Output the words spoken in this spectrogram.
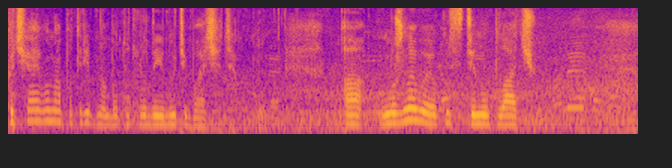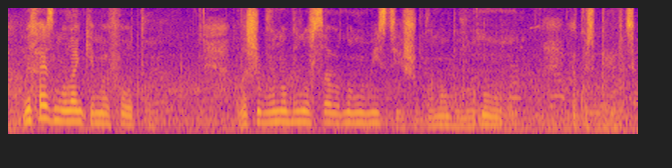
Хоча і вона потрібна, бо тут люди йдуть і бачать. А можливо, якусь стіну плачу. Нехай з маленькими фото. Але щоб воно було все в одному місці, і щоб воно було ну, якось по-людськи.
